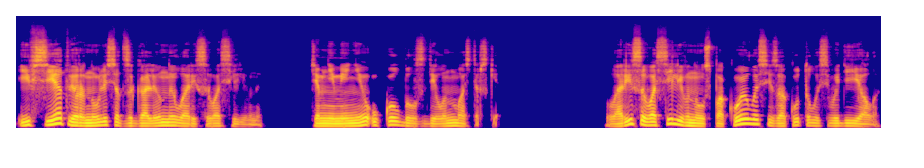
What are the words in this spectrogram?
и все отвернулись от заголенной Ларисы Васильевны. Тем не менее, укол был сделан мастерски. Лариса Васильевна успокоилась и закуталась в одеяло.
